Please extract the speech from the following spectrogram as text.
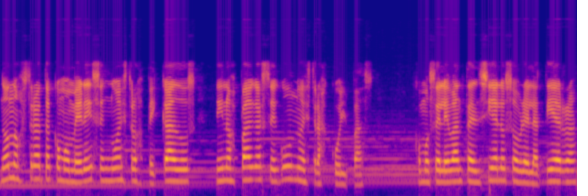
No nos trata como merecen nuestros pecados, ni nos paga según nuestras culpas. Como se levanta el cielo sobre la tierra,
